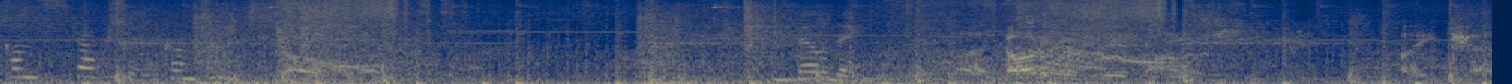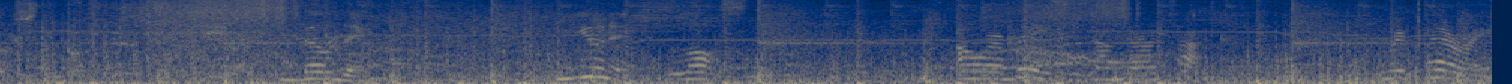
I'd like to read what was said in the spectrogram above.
Construction complete. Building. I cast the death. Building. Unit lost. Our base is under attack. Repairing.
